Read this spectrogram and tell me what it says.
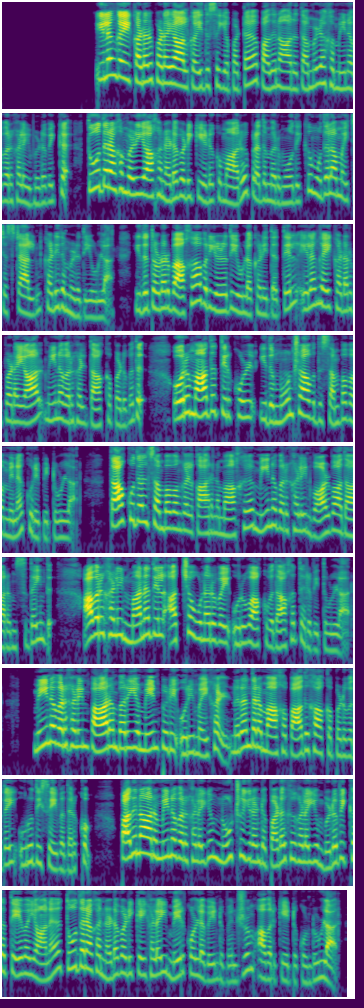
இலங்கை கடற்படையால் கைது செய்யப்பட்ட பதினாறு தமிழக மீனவர்களை விடுவிக்க தூதரகம் வழியாக நடவடிக்கை எடுக்குமாறு பிரதமர் மோடிக்கு முதலமைச்சர் ஸ்டாலின் கடிதம் எழுதியுள்ளார். இது தொடர்பாக அவர் எழுதியுள்ள கடிதத்தில் இலங்கை கடற்படையால் மீனவர்கள் தாக்கப்படுவது ஒரு மாதத்திற்குள் இது மூன்றாவது சம்பவம் என குறிப்பிட்டுள்ளார். தாக்குதல் சம்பவங்கள் காரணமாக மீனவர்களின் வாழ்வாதாரம் சிதைந்து அவர்களின் மனதில் அச்ச உணர்வை உருவாக்குவதாக தெரிவித்துள்ளார். மீனவர்களின் பாரம்பரிய மீன்பிடி உரிமைகள் நிரந்தரமாக பாதுகாக்கப்படுவதை உறுதி செய்வதற்கும் பதினாறு மீனவர்களையும் நூற்று இரண்டு படகுகளையும் விடுவிக்க தேவையான தூதரக நடவடிக்கைகளை மேற்கொள்ள வேண்டுமென்றும் அவர் கேட்டுக் கொண்டுள்ளார்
